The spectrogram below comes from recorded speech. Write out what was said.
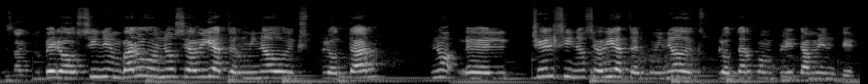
Exacto. pero sin embargo no se había terminado de explotar, no, el Chelsea no se había terminado de explotar completamente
